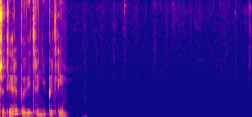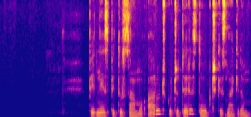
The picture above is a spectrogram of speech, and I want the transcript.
Чотири повітряні петлі. Під низ під ту саму арочку 4 стовпчики з накидом.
